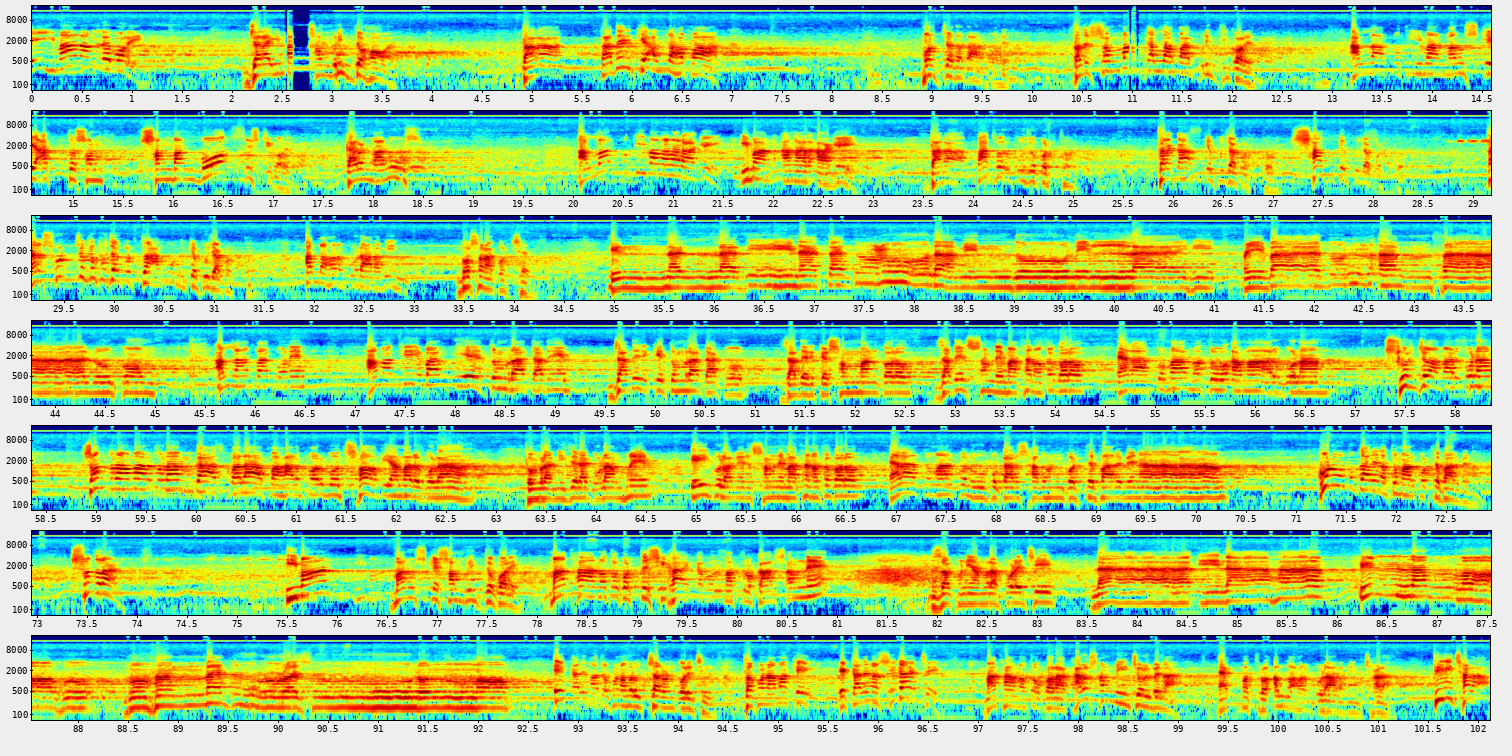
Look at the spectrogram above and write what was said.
এই ইমান আনলে পরে যারা ইমান সমৃদ্ধ হয়, তারা তাদেরকে আল্লাহ পাক মর্যাদা দান করেন। তাদের সম্মানকে আল্লাহ পাক বৃদ্ধি করেন। আল্লাহর প্রতি ইমান মানুষকে আত্মসম্মান বোধ সৃষ্টি করে। কারণ মানুষ আল্লাহর প্রতি ইমান আনার আগে ইমান আনার আগে তারা পাথর পুজো করত, তারা গাছকে পূজা করত, সাপকে পূজা করত। তারা সূর্যকে পূজা করত, আগুনকে পূজা করত। আল্লাহ রাব্বুল আলামিন ঘোষণা করছেন আমাকে বাদ দিয়ে তোমরা যাদের, যাদেরকে তোমরা ডাকো, যাদেরকে সম্মান করো, যাদের সামনে মাথা নত করো, এরা তোমার মতো আমার গোলাম। সূর্য আমার গোলাম চন্দ্র আমার গোলাম, গাছপালা, পাহাড়, পর্বত, সবই আমার গোলাম। তোমরা নিজেরা গোলাম হয়ে এই গোলামের সামনে মাথা নত করো। এরা তোমার কোনো উপকার সাধন করতে পারবে না। কোনো উপকার এরা তোমার করতে পারবে না। সুতরাং ইমান মানুষকে সমৃদ্ধ করে, মাথা নত করতে শিখায় কেবলমাত্র কার সামনে? যখনই আমরা পড়েছি, লা ইলাহা ইল্লাল্লাহু الله محمد رسول الله এ কালেমা যখন আমরা উচ্চারণ করেছি তখন আমাকে এ কালেমা শিখাইছে মাথা নত করা কারো সামনেই চলবে না একমাত্র আল্লাহ রাব্বুল আলামিন ছাড়া তিনি ছাড়া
